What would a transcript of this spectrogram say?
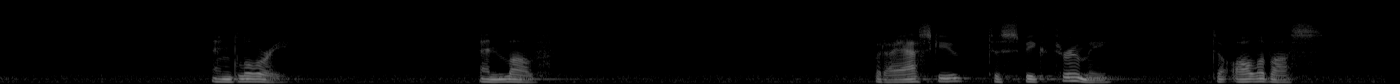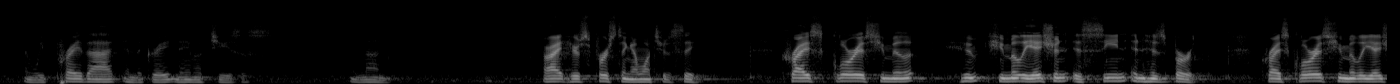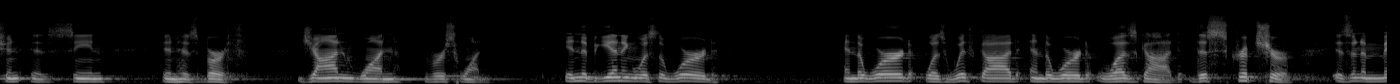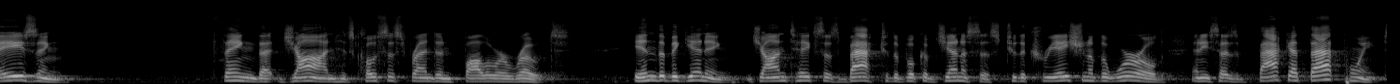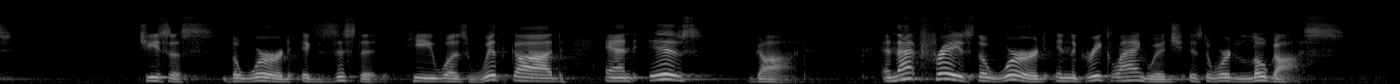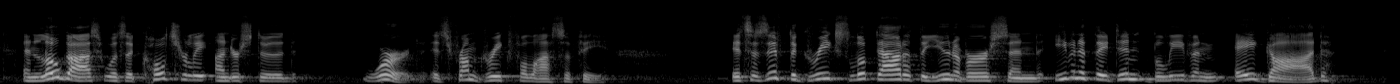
and glory and love. But I ask you to speak through me to all of us, and we pray that in the great name of Jesus. Amen. All right, here's the first thing I want you to see Christ's glorious humili- humiliation is seen in his birth. Christ's glorious humiliation is seen in his birth. John 1, verse 1. In the beginning was the Word, and the Word was with God, and the Word was God. This scripture is an amazing thing that John, his closest friend and follower, wrote. In the beginning, John takes us back to the book of Genesis, to the creation of the world, and he says, back at that point, Jesus, the Word, existed. He was with God and is God. And that phrase, the word in the Greek language, is the word logos. And logos was a culturally understood word, it's from Greek philosophy. It's as if the Greeks looked out at the universe, and even if they didn't believe in a God,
